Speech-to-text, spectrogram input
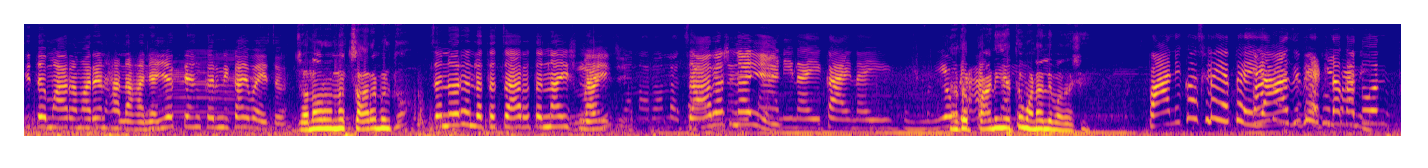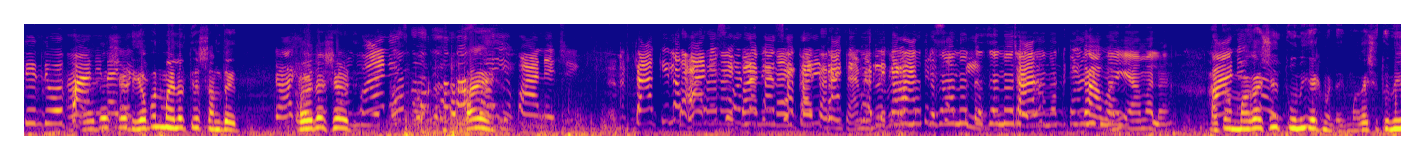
तिथं मारामाऱ्या हाना हाण्या एक टँकरनी काय व्हायचं? जनावरांना चारा मिळतो? जनावरांना तर चारा तर नाहीच नाही. चाराच नाही पाणी नाही काय नाही. आता एवढं पाणी येतं म्हणाले मगाशी. पाणी कसलं येतंय? आज भेटलं का दोन तीन दिवस पाणी शेठ नाही हे पण महिला तेच सांगतायत. रोहिदास शेठ. काय? पाण्याची. टाकीला पाणी सोडलं का सकाळी टाकी भरली का रात्री संपलं. चार मुंडकी गावात. आम्हाला. आता मगाशी तुम्ही एक मिनिट मगाशी तुम्ही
